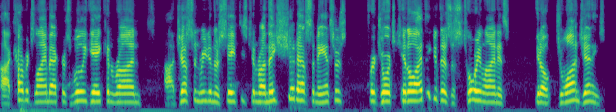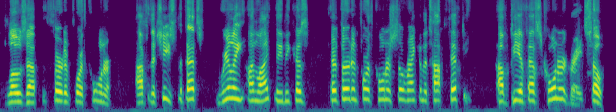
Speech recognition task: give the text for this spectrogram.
uh, coverage linebackers, Willie Gay can run, uh, Justin Reid and their safeties can run. They should have some answers for George Kittle. I think if there's a storyline, it's, you know, Jauan Jennings blows up the third and fourth corner uh, for the Chiefs, but that's really unlikely because their third and fourth corners still rank in the top 50 of PFF's corner grades. So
